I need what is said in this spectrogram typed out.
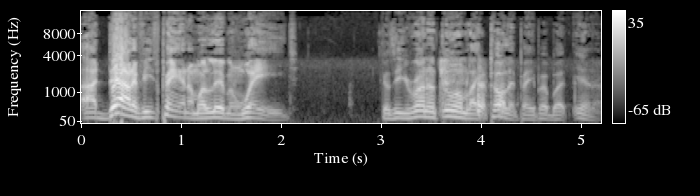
I doubt if he's paying them a living wage because he's running through them like toilet paper. But you know,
